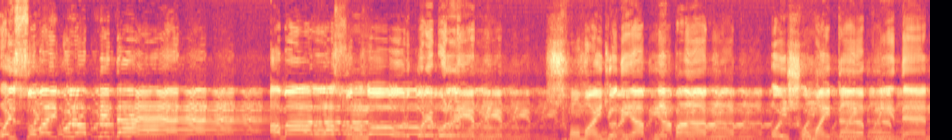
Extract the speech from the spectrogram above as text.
ওই সময়গুলো আপনি দেন। আমার আল্লাহ সুন্দর করে বললেন, সময় যদি আপনি পান, ওই সময়টা আপনি দেন।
